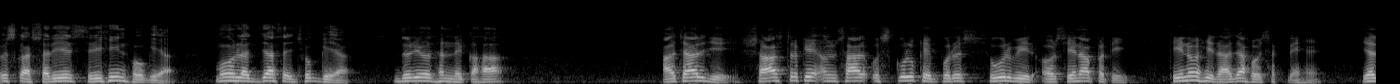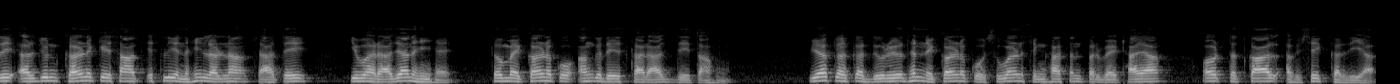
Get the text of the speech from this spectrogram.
उसका शरीर श्रीहीन हो गया, मोह लज्जा से झुक गया दुर्योधन ने कहा, आचार्य जी, शास्त्र के अनुसार उस कुल के पुरुष सूरवीर और सेनापति तीनों ही राजा हो सकते हैं। यदि अर्जुन कर्ण के साथ इसलिए नहीं लड़ना चाहते कि वह राजा नहीं है तो मैं कर्ण को अंग देश का राज देता हूँ। यह कहकर दुर्योधन ने कर्ण को सुवर्ण सिंहासन पर बैठाया और तत्काल अभिषेक कर दिया।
